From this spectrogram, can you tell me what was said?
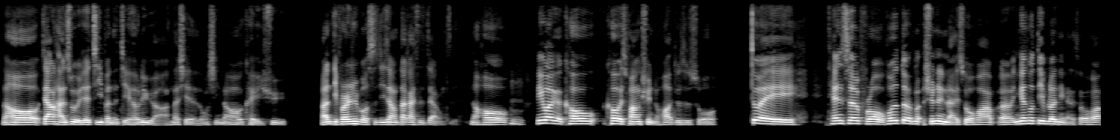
然后加上函数有些基本的结合律啊那些的东西，然后可以去，反正 differentiable 实际上大概是这样子。然后另外一个 co co is function 的话，就是说对。TensorFlow 或者对 machine learning 来说的话，呃，应该说 deep learning 来说的话，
